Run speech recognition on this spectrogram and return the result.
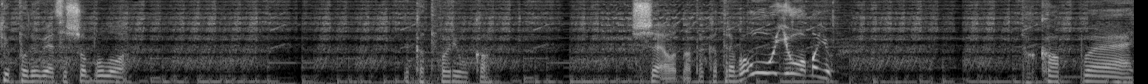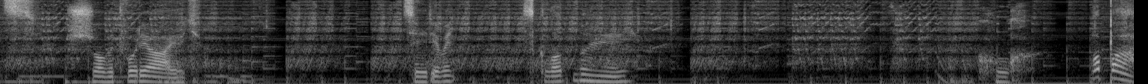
Ти подивися, що було. Яка тварюка. Ще одна така треба. О, йомаю! Та капець. Що витворяють? Цей рівень складний. Хух. Опа!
